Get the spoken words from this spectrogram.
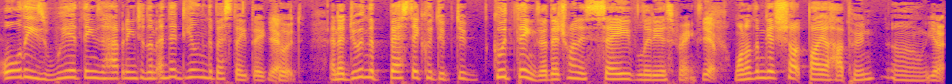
all these weird things are happening to them, and they're dealing the best they, they Yeah. could, and they're doing the best they could to do good things. They're trying to save Lydia Springs. Yeah. One of them gets shot by a harpoon, uh, you know,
